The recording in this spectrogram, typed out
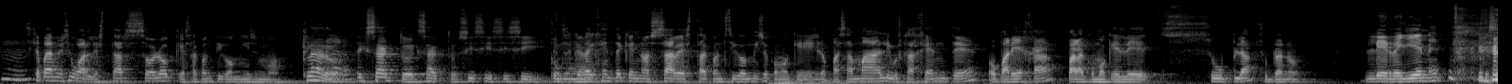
Mm. Es que para mí es igual estar solo que estar contigo mismo. Claro, Claro. exacto, exacto, sí, sí, sí, sí. Como... Entonces creo que hay gente que no sabe estar consigo mismo, como que lo pasa mal y busca gente o pareja para como que le supla, supla no, le rellene ese,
